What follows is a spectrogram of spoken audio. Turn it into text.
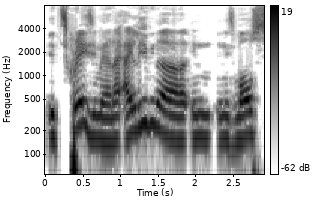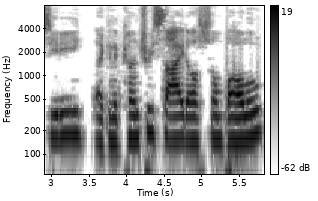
it's crazy, man. I, I live in a, in, in a small city, like in the countryside of São Paulo.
